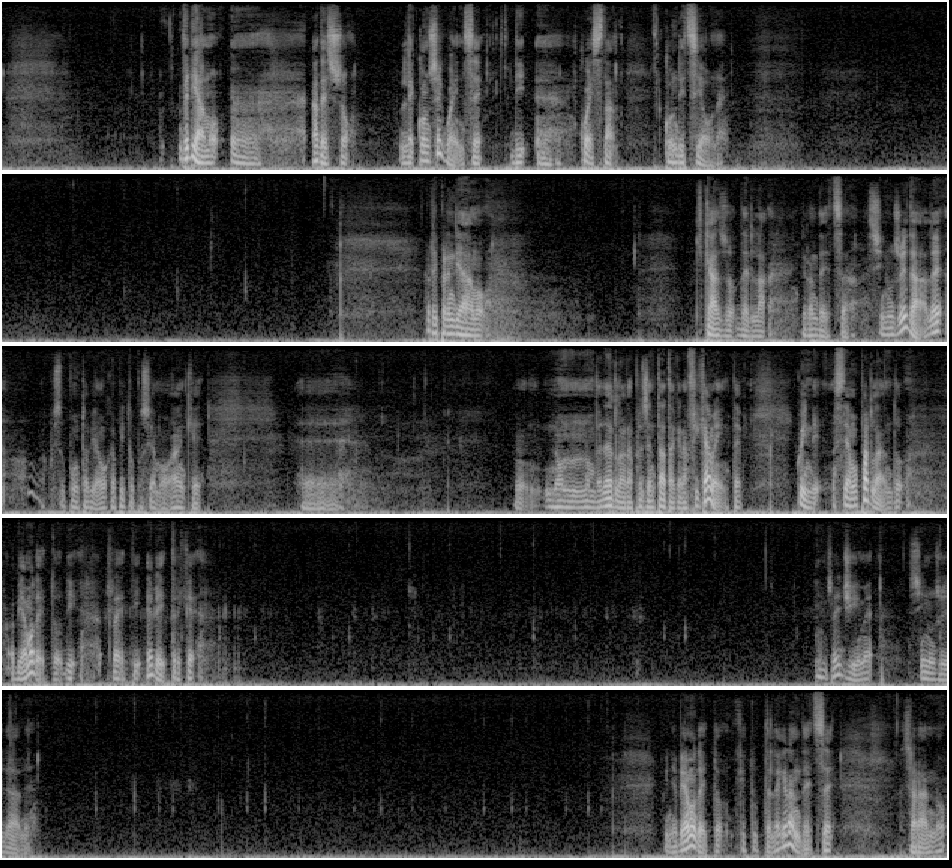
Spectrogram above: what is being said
Vediamo eh, adesso le conseguenze di eh, questa condizione. Riprendiamo il caso della grandezza sinusoidale, a questo punto abbiamo capito possiamo anche eh, non, non vederla rappresentata graficamente, quindi stiamo parlando abbiamo detto di reti elettriche in regime sinusoidale. Quindi abbiamo detto che tutte le grandezze saranno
